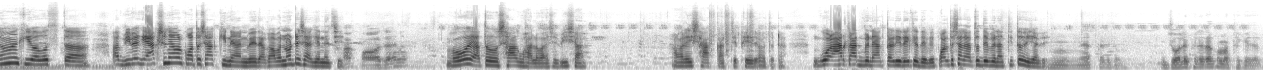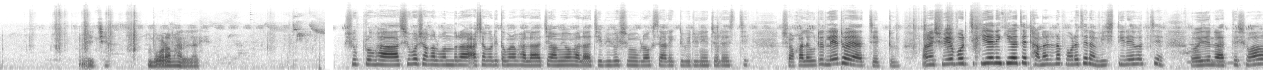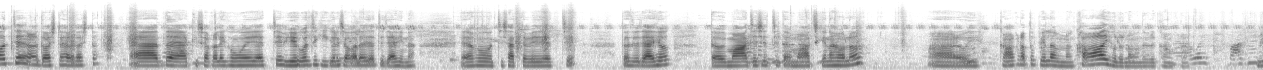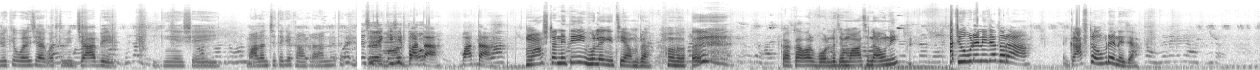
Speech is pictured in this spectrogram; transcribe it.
আমার কি অবস্থা? আর বিবেক একসঙ্গে আবার কত শাক কিনে আনবে এই দেখো আবার নোটে শাক এনেছে। ও এত শাক ভালোবাসে বিশাল। আবার এই শাক কাটছে ফের অতটা। গোড় আর কাটবে না এক তাড়ি রেখে দেবে। পলতা শাক এত দেবে না তিতো হয়ে যাবে। হুম একটাকে দেবো। জলে ফেলে রাখো না থেকে যাবে। বড়া ভালো লাগে। সুপ্রভাত শুভ সকাল বন্ধুরা আশা করি তোমরা ভালো আছো আমিও ভালো আছি। বিবেক সুমি ব্লগসে আরেকটি ভিডিও নিয়ে চলে এসেছি। সকালে উঠে লেট হয়ে যাচ্ছে একটু। মানে শুয়ে পড়ছি কী জানি কী হচ্ছে ঠান্ডা ঠান্ডা পড়েছে না বৃষ্টি রে হচ্ছে। ওই জন্য রাত্রে শোয়া হচ্ছে আর দশটা সাড়ে দশটা। একই সকালে ঘুম হয়ে যাচ্ছে বিয়ে বলছে কী করে সকালে হয়ে যাচ্ছে জানি না। এরকম হচ্ছে সাতটা বেজে যাচ্ছে। তো যাই হোক তা ওই মাছ এসেছে তাই মাছ কেনা হলো। আর ওই কাঁকড়া তো পেলাম না খাওয়াই হলো না আমাদের ওই কাঁকড়া। বিয়েকে বলেছি একবার তুমি যাবে গিয়ে সেই মালঞ্চে থেকে কাঁকড়া আনবে। তো এসেছে কিসির পাতা? পাতা। মাছটা নিতেই ভুলে গেছি আমরা। কাকা আবার বলল যে মাছ নাওনি। গাছ উবড়ে নিয়ে যা তোরা। গাছটা উবড়ে নিয়ে যা।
